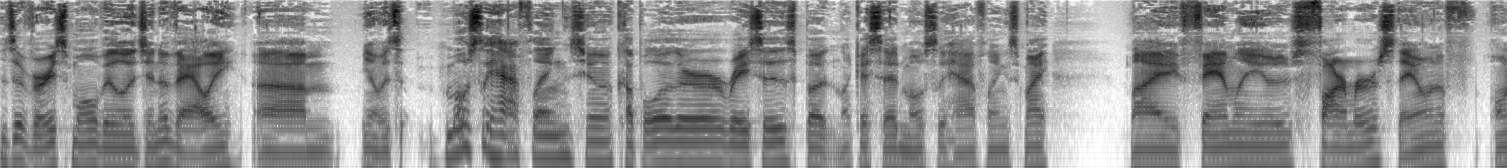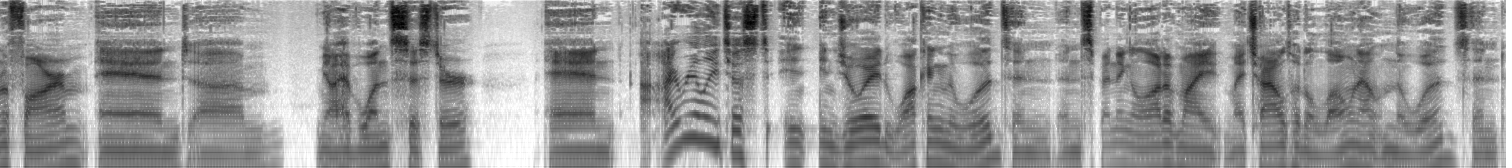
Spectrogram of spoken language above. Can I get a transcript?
It's a very small village in a valley. Um, you know, it's mostly halflings. You know, a couple other races, but like I said, mostly halflings. My my family is farmers. They own a own a farm, and um, you know, I have one sister, and I really just en- enjoyed walking the woods and and spending a lot of my my childhood alone out in the woods. And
